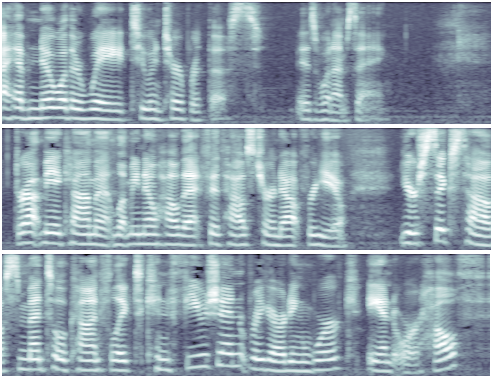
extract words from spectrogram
I have no other way to interpret this, is what I'm saying. Drop me a comment. Let me know how that fifth house turned out for you. Your sixth house, mental conflict, confusion regarding work and or health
